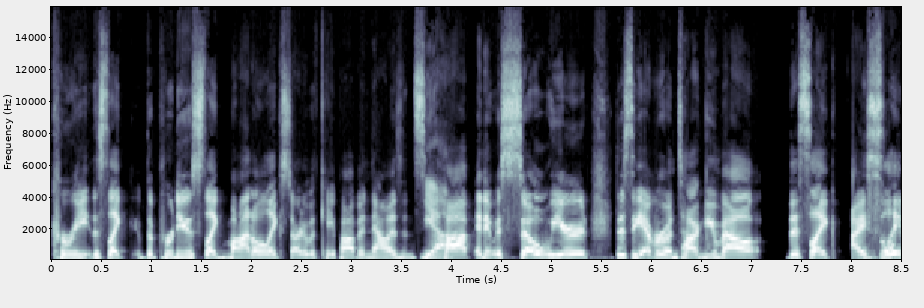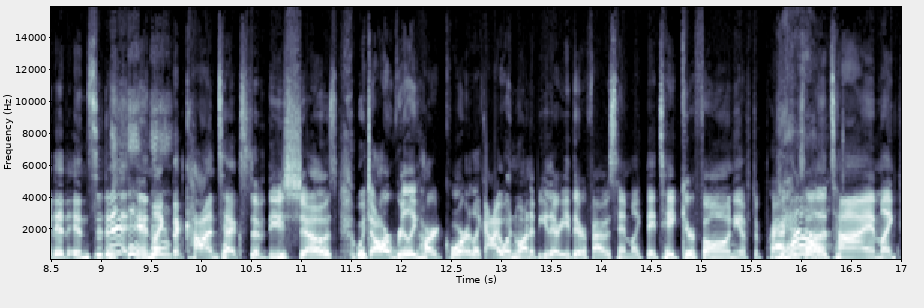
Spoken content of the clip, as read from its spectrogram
career. This like the produced like model like started with K-pop and now is in C-pop, and it was so weird to see everyone talking about this like isolated incident in like the context of these shows, which are really hardcore. Like I wouldn't want to be there either if I was him. Like they take your phone, you have to practice all the time. Like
